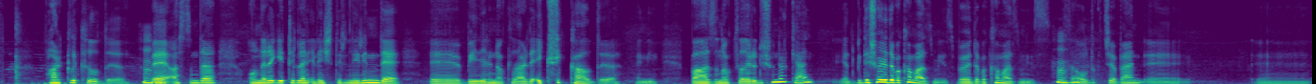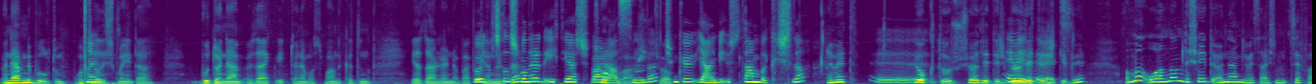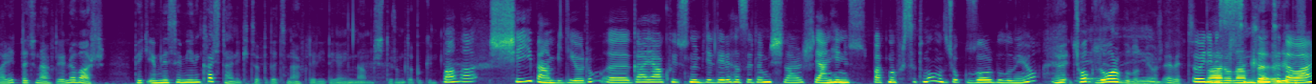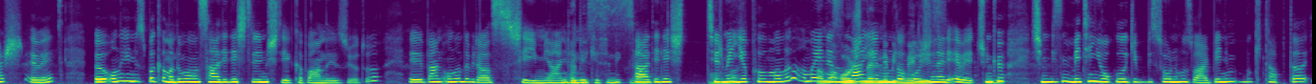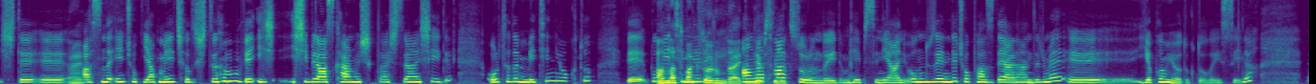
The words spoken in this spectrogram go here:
farklı kıldığı Hı -hı. ve aslında onlara getirilen eleştirilerin de e, belirli noktalarda eksik kaldığı. Hani bazı noktaları düşünürken ya bir de şöyle de bakamaz mıyız? Böyle de bakamaz mıyız? Hı hı. Mesela oldukça ben e, e, önemli buldum o çalışmayı evet. da. Bu dönem özellikle ilk dönem Osmanlı kadın yazarlarına baktığımızda. Böyle çalışmalara da ihtiyaç var aslında. Var, çok. Çünkü yani bir üstten bakışla. Evet. E, yoktur, şöyledir, evet, böyledir evet. gibi. Ama o anlamda şey de önemli. Mesela şimdi sefaret Latin harfleriyle var. Peki Emine Semiye'nin kaç tane kitabı Latin harfleriyle yayınlanmış durumda bugün? Valla şeyi ben biliyorum. E, Gaia Kuyusu'nu birileri hazırlamışlar. Yani henüz bakma fırsatım olmadı. Çok zor bulunuyor. Evet, çok e, zor bulunuyor. Evet. Öyle var bir olan sıkıntı da, öyle da bir... var. Evet. E, ona henüz bakamadım ama sadeleştirilmiş diye kapağında yazıyordu. Ben ona da biraz şeyim yani Tabii hani kesinlikle. sadeleşti Çirme Olmaz. yapılmalı ama en ama azından yanında bilmeliyiz. orijinali. Evet çünkü evet. şimdi bizim metin yokluğu gibi bir sorunumuz var. Benim bu kitapta işte e, evet. aslında en çok yapmaya çalıştığım ve iş, işi biraz karmaşıklaştıran şeydi. Ortada metin yoktu ve bu anlatmak zorundaydım anlatmak hepsini. zorundaydım hepsini. Yani onun üzerinde çok fazla değerlendirme e, yapamıyorduk dolayısıyla.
